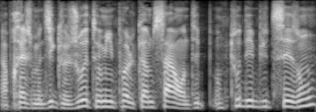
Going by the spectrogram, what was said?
Après, je me dis que jouer Tommy Paul comme ça en, dé- en tout début de saison,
